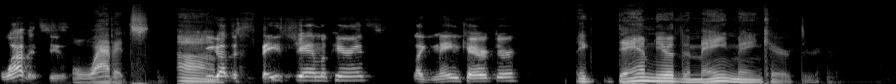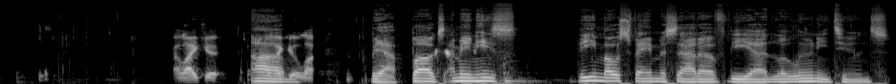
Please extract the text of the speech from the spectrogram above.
Wabbit season. wabbits. Um, you got the Space Jam appearance, like main character. Like, damn near the main main character. I like it. I like it a Um, lot. yeah, Bugs. I mean, he's the most famous out of the uh, the Looney Tunes.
